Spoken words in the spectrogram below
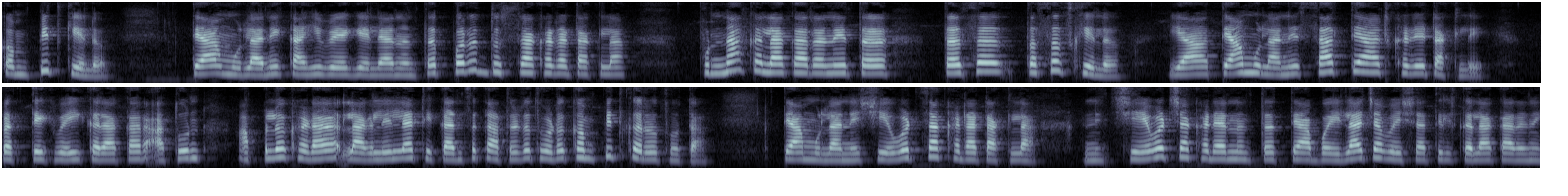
कंपित केलं. त्या मुलाने काही वेळ गेल्यानंतर परत दुसरा खडा टाकला. पुन्हा कलाकाराने तर तसं तसंच केलं. या त्या मुलाने सात ते आठ खडे टाकले. प्रत्येक वेळी कलाकार आतून आपलं खडा लागलेल्या ठिकाणचं कातडं थोडं कंपित करत होता. त्या मुलाने शेवटचा खडा टाकला आणि शेवटच्या खड्यानंतर त्या बैलाच्या वेशातील कलाकाराने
